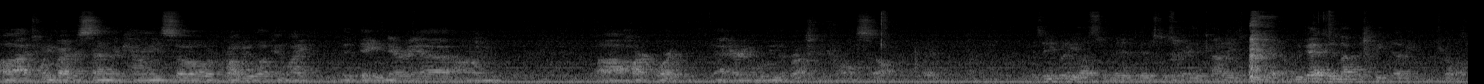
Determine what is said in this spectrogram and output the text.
uh, twenty-five percent of the county, so we're probably looking like the Dayton area, uh, Harcourt, that area will be the brush control, so. Has anybody else submitted this to spray the counties? We've had- We've had good luck with BW controls.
